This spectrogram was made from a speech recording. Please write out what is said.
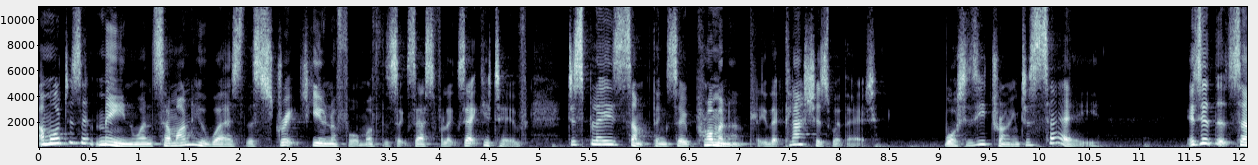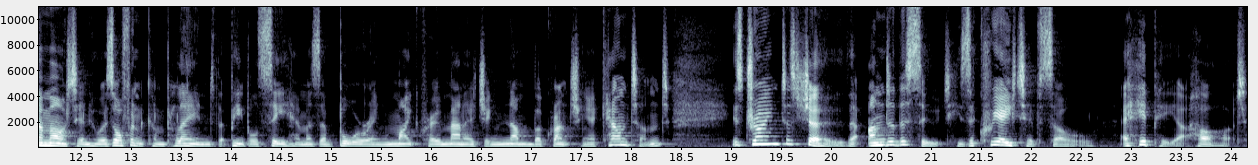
And what does it mean when someone who wears the strict uniform of the successful executive displays something so prominently that clashes with it? What is he trying to say? Is it that Sir Martin, who has often complained that people see him as a boring, micromanaging, number crunching accountant, is trying to show that under the suit he's a creative soul, a hippie at heart?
